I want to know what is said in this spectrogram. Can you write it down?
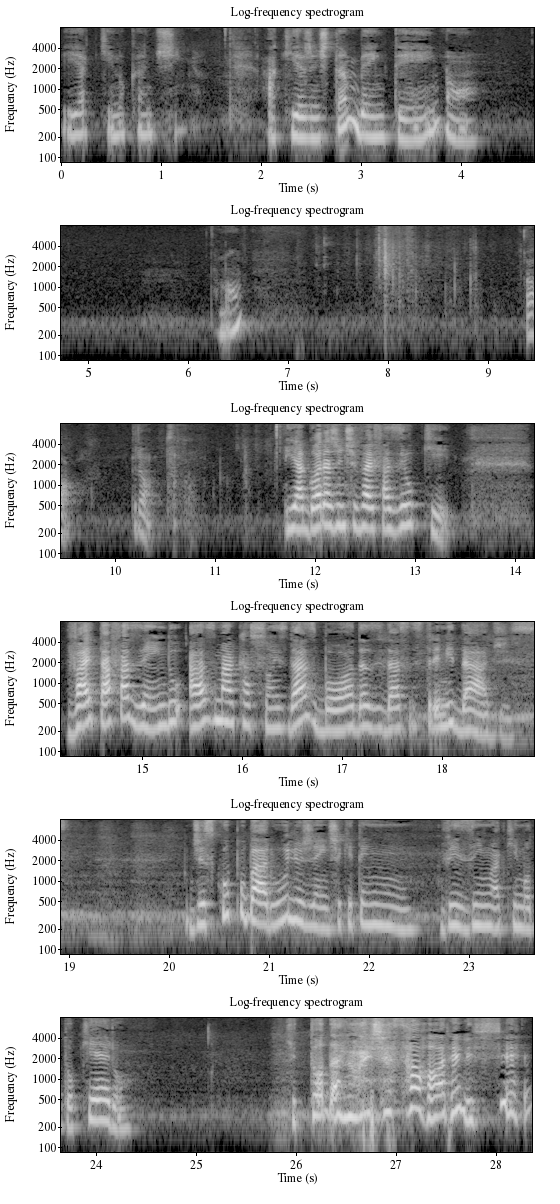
E aqui no cantinho. Aqui a gente também tem, ó. Tá bom? Ó, pronto. E agora a gente vai fazer o quê? Vai estar tá fazendo as marcações das bordas e das extremidades. Desculpa o barulho, gente, que tem um vizinho aqui motoqueiro que toda noite, essa hora, ele chega.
